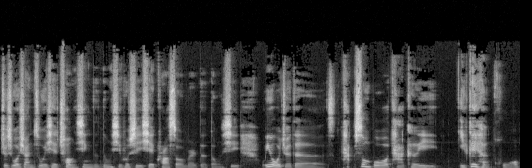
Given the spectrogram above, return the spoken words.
就是我喜欢做一些创新的东西，或是一些 crossover 的东西。因为我觉得他宋波他可以也可以很活，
